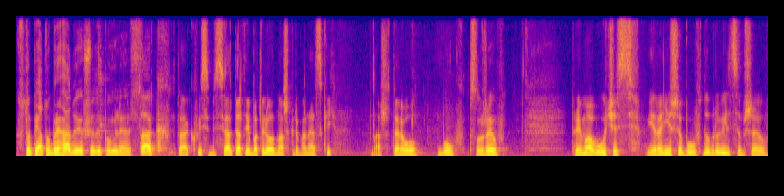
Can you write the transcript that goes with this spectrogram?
в 105-ту бригаду, якщо не помиляюсь. Так, так, 85-й батальйон, наш Кременецький, наш ТРО був, служив, приймав участь і раніше був добровільцем ще в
